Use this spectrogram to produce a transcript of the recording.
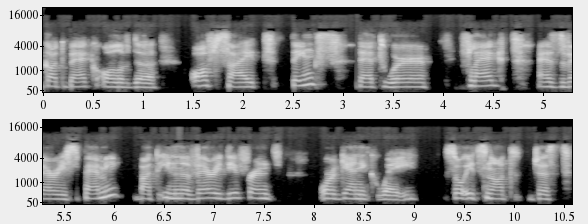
got back all of the offsite things that were flagged as very spammy, but in a very different organic way. So it's not just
